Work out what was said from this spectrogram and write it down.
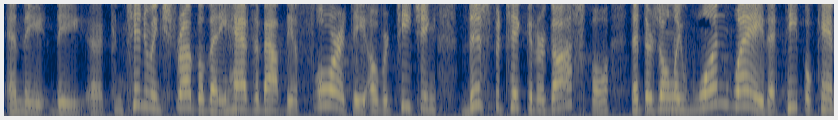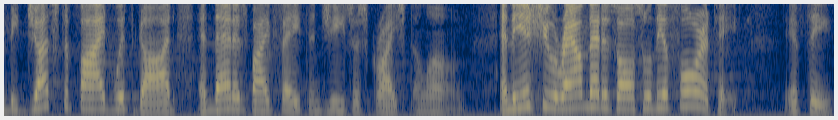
and the, the uh, continuing struggle that he has about the authority over teaching this particular gospel, that there's only one way that people can be justified with God, and that is by faith in Jesus Christ alone. And the issue around that is also the authority. If the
